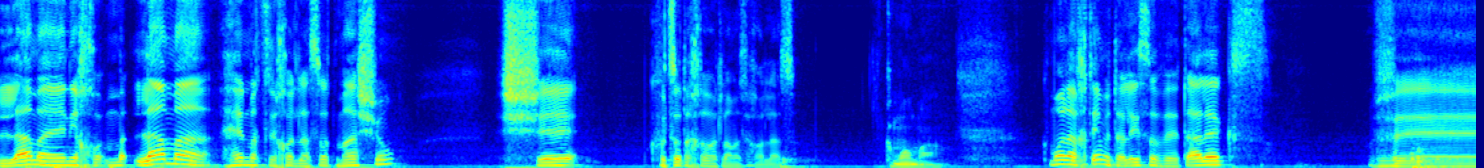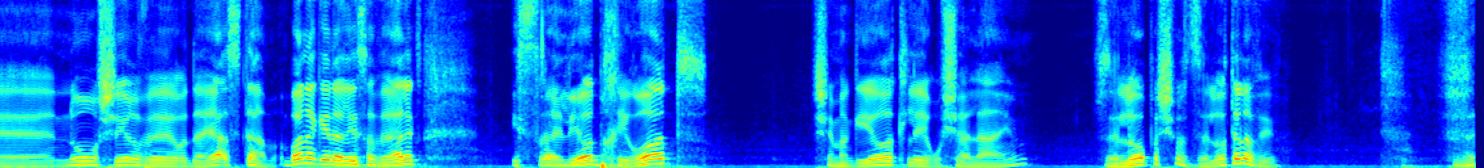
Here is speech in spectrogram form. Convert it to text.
ולמה הן, יכול... למה הן מצליחות לעשות משהו שקבוצות אחרות לא מצליחות לעשות? כמו מה? כמו להחתים את אליסה ואת אלכס, ונור, שיר והודיה, סתם. בוא נגיד אליסה ואלכס, ישראליות בכירות שמגיעות לירושלים, זה לא פשוט, זה לא תל אביב. ו...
